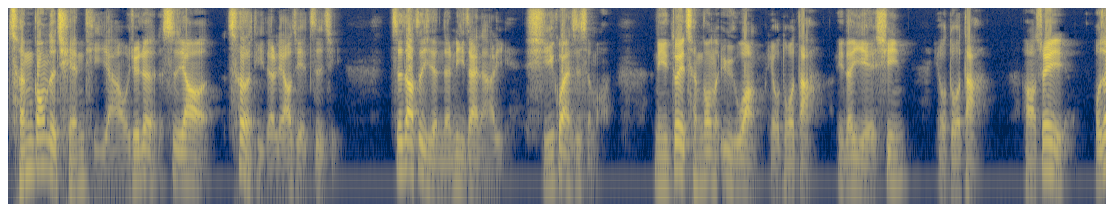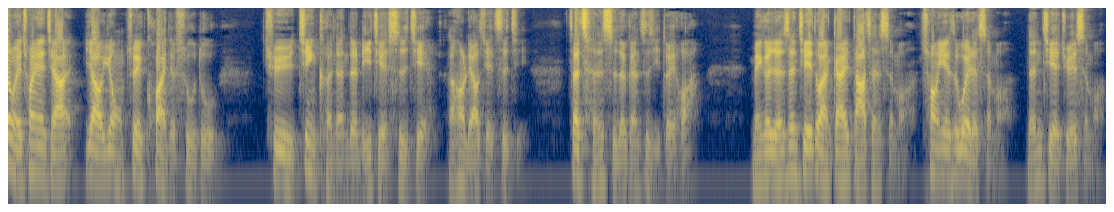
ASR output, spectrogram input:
成功的前提呀，我觉得是要彻底的了解自己，知道自己的能力在哪里，习惯是什么，你对成功的欲望有多大，你的野心。有多大？好，所以我认为创业家要用最快的速度去尽可能的理解世界，然后了解自己，再诚实的跟自己对话。每个人生阶段该达成什么？创业是为了什么？能解决什么？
